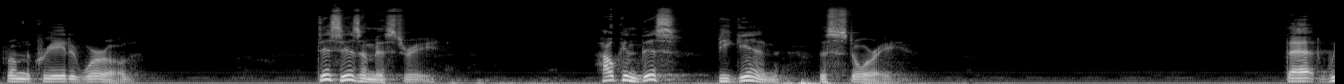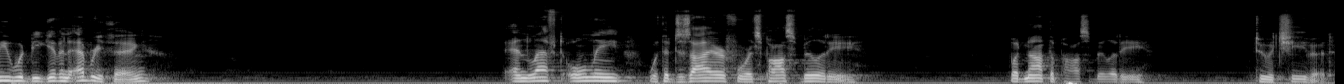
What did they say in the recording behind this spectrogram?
from the created world. This is a mystery. How can this begin the story? That we would be given everything and left only with a desire for its possibility, but not the possibility to achieve it.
